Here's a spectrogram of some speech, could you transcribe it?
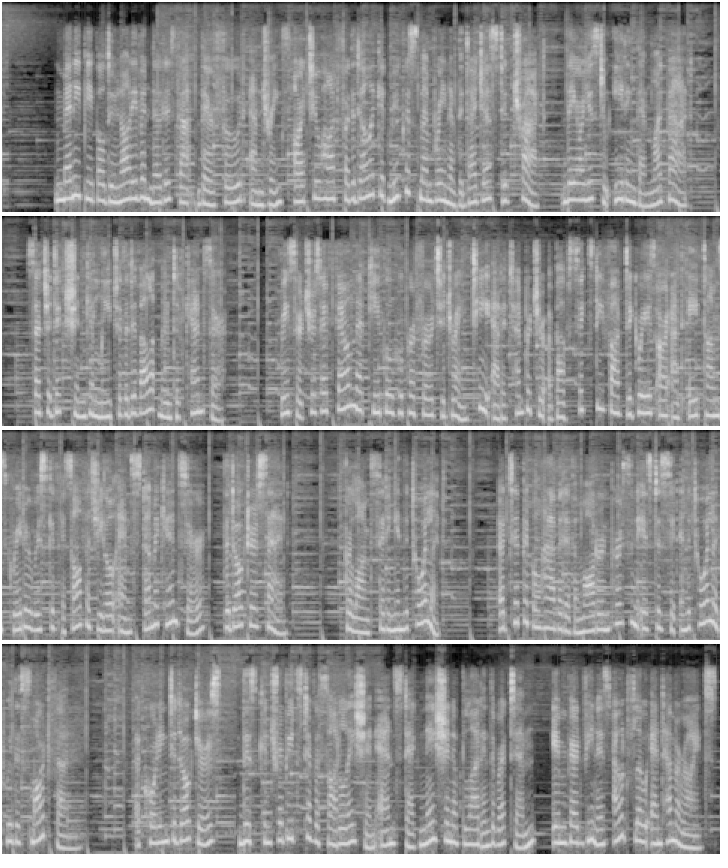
Many people do not even notice that their food and drinks are too hot for the delicate mucous membrane of the digestive tract, they are used to eating them like that. Such addiction can lead to the development of cancer. Researchers have found that people who prefer to drink tea at a temperature above 65 degrees are at 8 times greater risk of esophageal and stomach cancer, the doctor said. Prolonged sitting in the toilet. A typical habit of a modern person is to sit in the toilet with a smartphone. According to doctors, this contributes to vasodilation and stagnation of blood in the rectum, impaired venous outflow and hemorrhoids.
